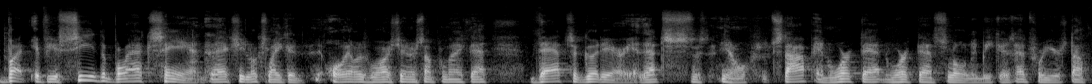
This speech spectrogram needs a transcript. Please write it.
But if you see the black sand, it actually looks like oil is washing or something like that, that's a good area. That's, you know, stop and work that and work that slowly because that's where your stuff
